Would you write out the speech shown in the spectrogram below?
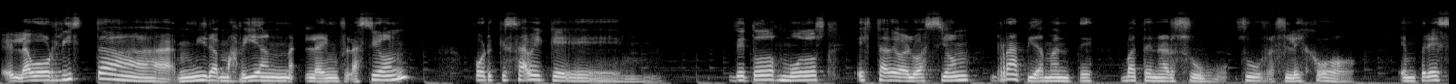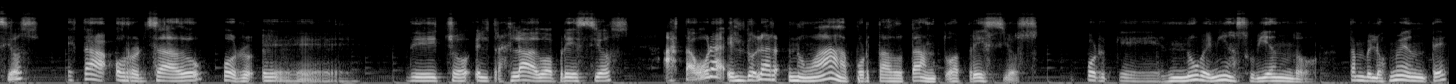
el laborista mira más bien la inflación porque sabe que mm, de todos modos esta devaluación rápidamente va a tener su, reflejo en precios. Está horrorizado por, eh, de hecho, el traslado a precios. Hasta ahora el dólar no ha aportado tanto a precios porque no venía subiendo tan velozmente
